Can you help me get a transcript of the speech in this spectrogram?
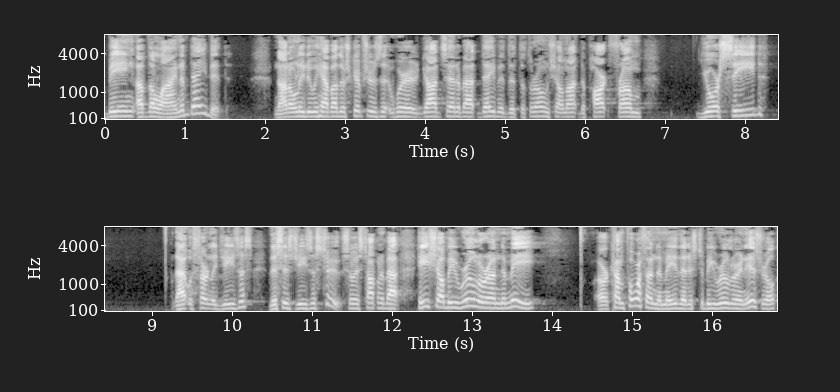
being of the line of David. Not only do we have other scriptures where God said about David that the throne shall not depart from your seed. That was certainly Jesus. This is Jesus too. So it's talking about, he shall be ruler unto me or come forth unto me that is to be ruler in Israel.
